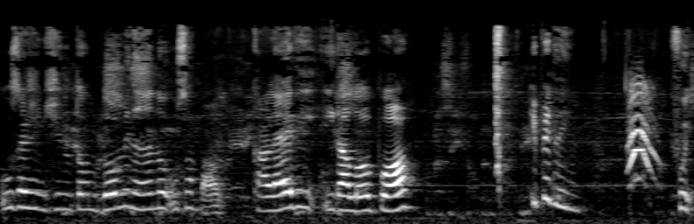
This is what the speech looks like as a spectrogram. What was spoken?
os argentinos estão dominando o São Paulo. Caleri e Galopo, ó. E Pedrinho. Fui.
